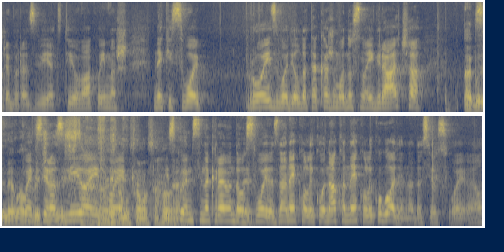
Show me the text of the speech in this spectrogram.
trebao razvijati? Ti ovako imaš neki svoj proizvod, ili da tako kažem, odnosno igrača kojeg si razvio i s kojim si na kraju onda osvojio za nekoliko, nakon nekoliko godina da si osvojio, jel?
